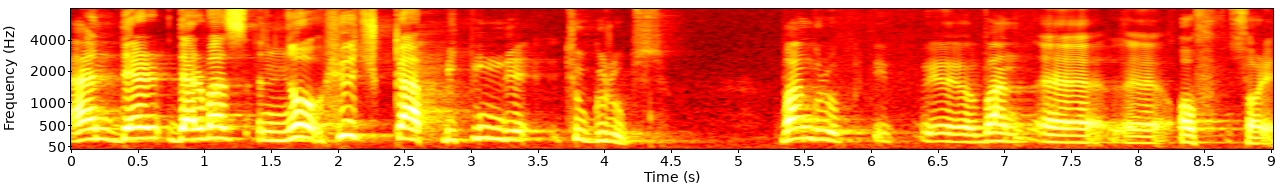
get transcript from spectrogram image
And there, there was no huge gap between the two groups. One group one uh, uh, of, sorry,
